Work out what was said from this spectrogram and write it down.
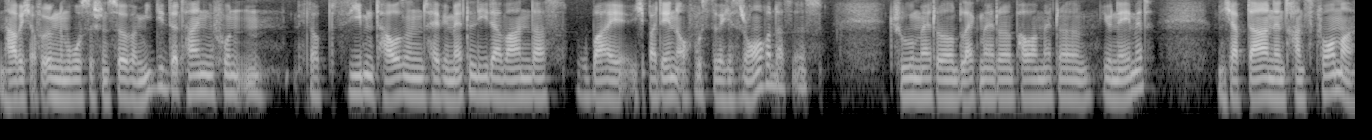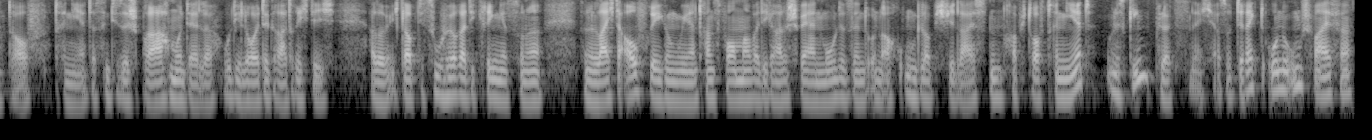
Dann habe ich auf irgendeinem russischen Server MIDI-Dateien gefunden. Ich glaube, 7000 Heavy Metal-Lieder waren das, wobei ich bei denen auch wusste, welches Genre das ist. True Metal, Black Metal, Power Metal, you name it. Ich habe da einen Transformer drauf trainiert. Das sind diese Sprachmodelle, wo die Leute gerade richtig, also ich glaube, die Zuhörer, die kriegen jetzt so eine, so eine leichte Aufregung wie ein Transformer, weil die gerade schwer in Mode sind und auch unglaublich viel leisten. Habe ich drauf trainiert und es ging plötzlich. Also direkt ohne Umschweife,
